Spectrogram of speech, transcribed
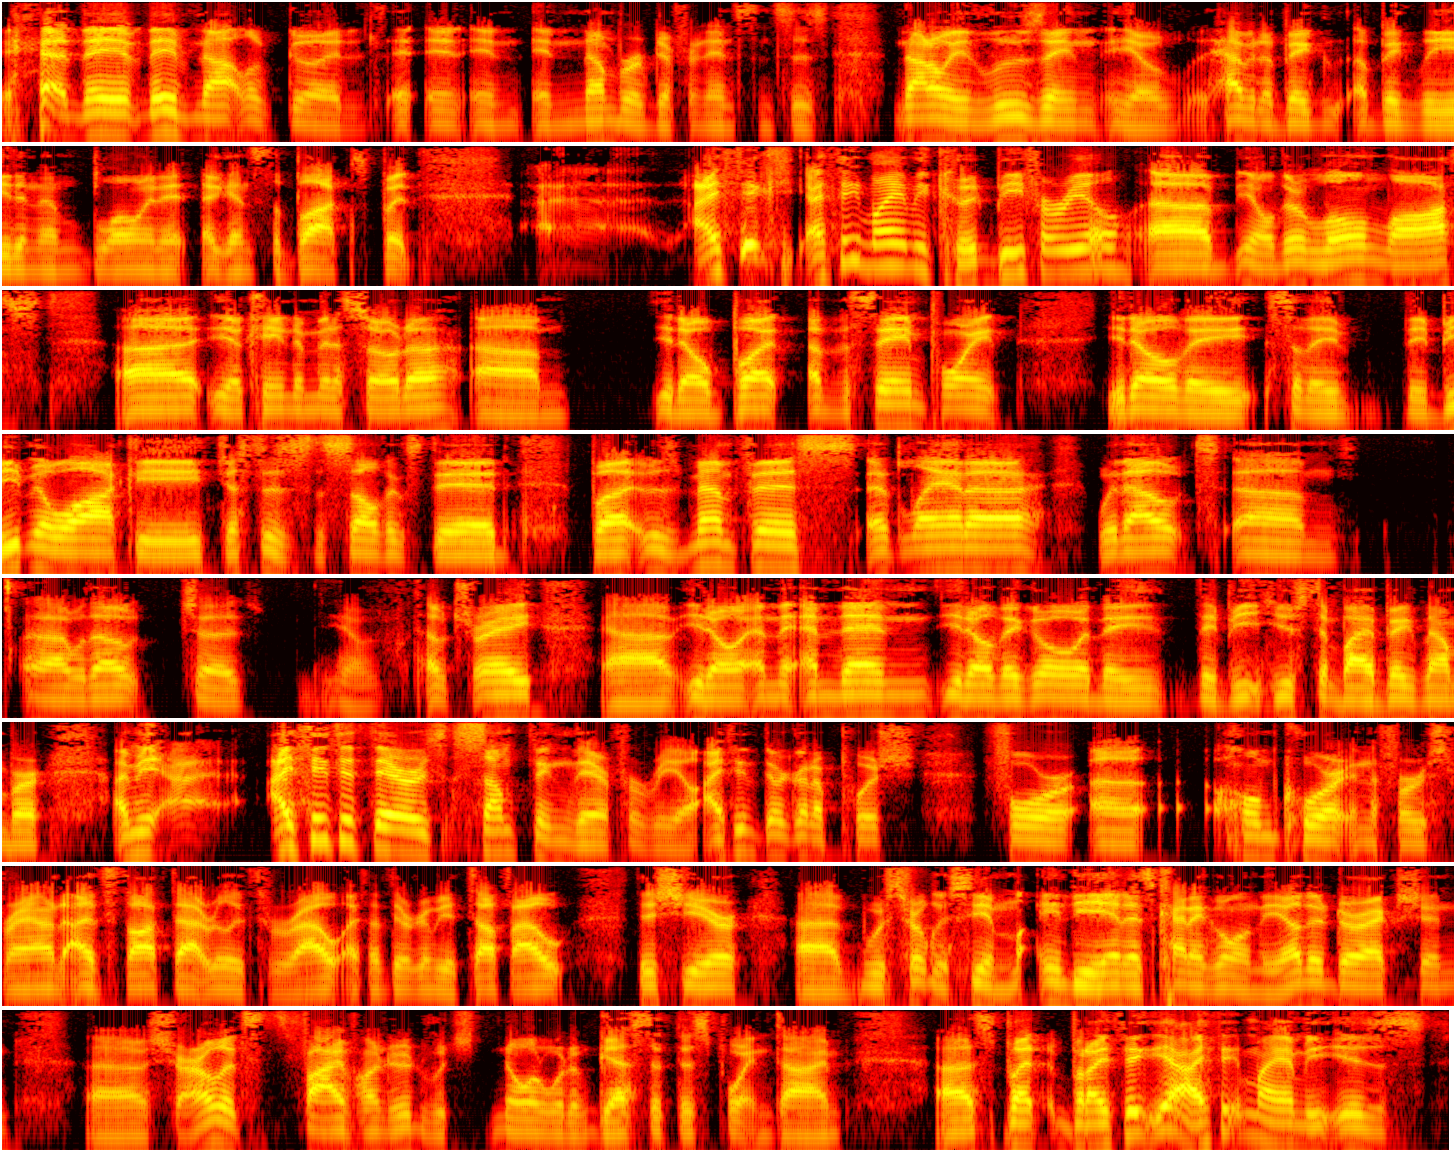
yeah, they they've not looked good in, in in number of different instances. Not only losing, you know, having a big a big lead and then blowing it against the Bucks, but uh, I think I think Miami could be for real. Uh, you know, their lone loss, uh, you know, came to Minnesota. Um, you know, but at the same point, you know, they so they they beat Milwaukee just as the Celtics did, but it was Memphis, Atlanta without um uh without uh, you know without Trae, uh you know, and and then you know they go and they they beat Houston by a big number. I mean, I I think that there's something there for real. I think they're going to push for a home court in the first round. I've thought that really throughout. I thought they were going to be a tough out this year. Uh, we're certainly seeing Indiana's kind of going the other direction. Uh, Charlotte's 500, which no one would have guessed at this point in time. Uh, but, but I think, yeah, I think Miami is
